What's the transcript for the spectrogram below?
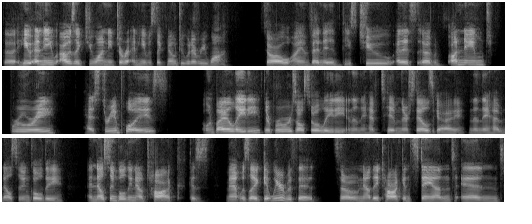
the he and he, I was like, "Do you want any direct?" And he was like, "No, do whatever you want." So I invented these two, and it's an unnamed brewery, has three employees owned by a lady. Their brewer is also a lady. And then they have Tim, their sales guy. And then they have Nelson and Goldie. And Nelson and Goldie now talk because Matt was like, get weird with it. So now they talk and stand and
